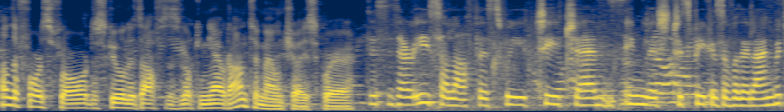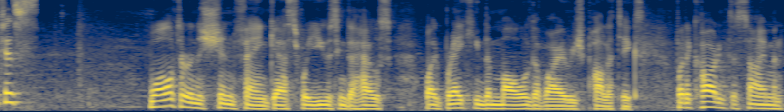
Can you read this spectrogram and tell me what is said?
On the fourth floor, the school has offices looking out onto Mountjoy Square. This is our ESOL office. We teach um, English to speakers of other languages. Walter and the Sinn Féin guests were using the house while breaking the mould of Irish politics. But according to Simon,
